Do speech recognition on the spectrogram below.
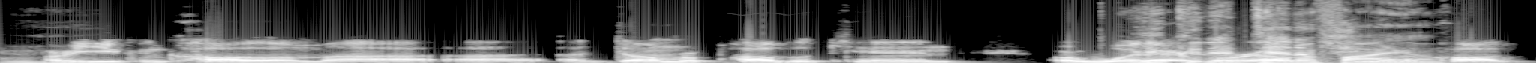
mm-hmm. or you can call them a, a, a, dumb Republican, or whatever. You can identify them. Call.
